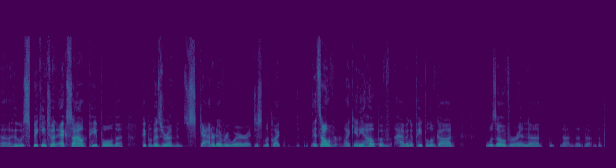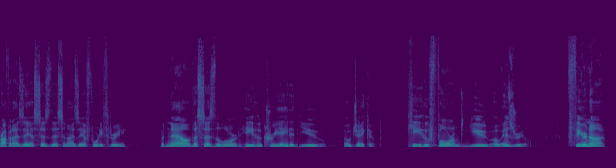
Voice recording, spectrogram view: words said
uh, who was speaking to an exiled people. The people of Israel had been scattered everywhere. It just looked like it's over, like any hope of having a people of God was over. And uh, the, the, the prophet Isaiah says this in Isaiah 43 But now, thus says the Lord, He who created you, O Jacob, He who formed you, O Israel, fear not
